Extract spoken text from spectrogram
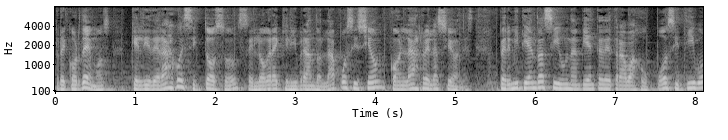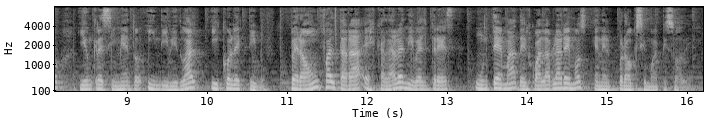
Recordemos que el liderazgo exitoso se logra equilibrando la posición con las relaciones, permitiendo así un ambiente de trabajo positivo y un crecimiento individual y colectivo. Pero aún faltará escalar a nivel 3, un tema del cual hablaremos en el próximo episodio.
